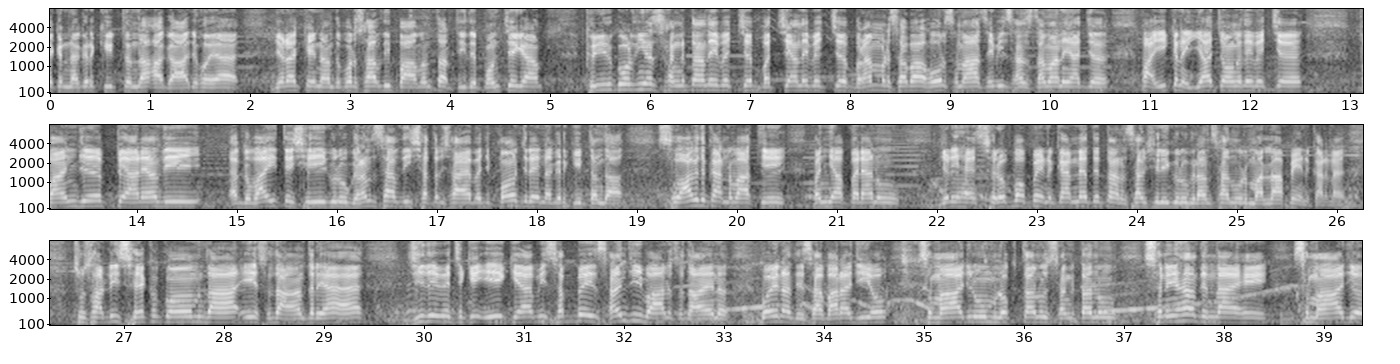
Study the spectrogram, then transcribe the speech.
ਇੱਕ ਨਗਰ ਕੀਰਤਨ ਦਾ ਆਗਾਜ਼ ਹੋਇਆ ਜਿਹੜਾ ਕਿ ਆਨੰਦਪੁਰ ਸਾਹਿਬ ਦੀ ਪਾਵਨ ਧਰਤੀ ਤੇ ਪਹੁੰਚੇਗਾ ਫਰੀਦਕੋਟ ਦੀਆਂ ਸੰਗਤਾਂ ਦੇ ਵਿੱਚ, ਬੱਚਿਆਂ ਦੇ ਵਿੱਚ, ਬ੍ਰਾਹਮਣ ਸਭਾ, ਹੋਰ ਸਮਾਜ ਸੇਵੀ ਸੰਸਥਾਵਾਂ ਨੇ ਅੱਜ ਭਾਈ ਕਨਈਆ ਚੌਂਕ ਦੇ ਵਿੱਚ ਪੰਜ ਪਿਆਰਿਆਂ ਦੀ ਅਗਵਾਈ ਤੇ ਸ੍ਰੀ ਗੁਰੂ ਗ੍ਰੰਥ ਸਾਹਿਬ ਦੀ ਛਤਰ ਛਾਇਆ ਵਿੱਚ ਪਹੁੰਚ ਰਹੇ ਨਗਰ ਕੀਰਤਨ ਦਾ ਸਵਾਗਤ ਕਰਨ ਵਾਸਤੇ ਪੰਜਾਂ ਪਿਆਰਿਆਂ ਨੂੰ ਜਿਹੜੇ ਹੈ ਸਿਰੋਪਾ ਭੇਂਟ ਕਰਨਾ ਤੇ ਧੰਨ ਸਾਹਿਬ ਸ੍ਰੀ ਗੁਰੂ ਗ੍ਰੰਥ ਸਾਹਿਬ ਨੂੰ ਰਮਾਲਾ ਭੇਂਟ ਕਰਨਾ ਸੋ ਸਾਡੀ ਸਿੱਖ ਕੌਮ ਦਾ ਇਹ ਸਿਧਾਂਤ ਰਿਹਾ ਹੈ, ਜਿਹਦੇ ਵਿੱਚ ਕਿ ਇਹ ਕਿਹਾ ਵੀ ਸਭੇ ਸਾਂਝੀ ਵਾਲ ਸਦਾਇਨ ਕੋਈ ਨਾ ਦਿਸਾ ਬਾਰਾ ਜੀਓ। ਸਮਾਜ ਨੂੰ, ਮਨੁੱਖਤਾ ਨੂੰ, ਸੰਗਤਾਂ ਨੂੰ ਸਨੇਹਾ ਦਿੰਦਾ ਇਹ ਸਮਾਜ।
